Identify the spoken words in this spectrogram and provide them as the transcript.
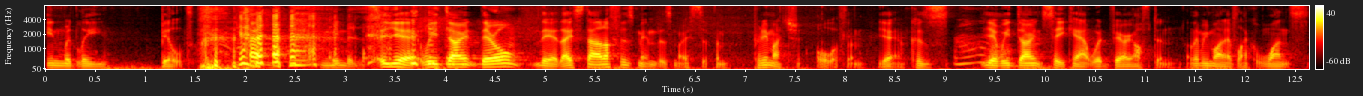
inwardly built. Members. yeah, we don't. They're all yeah. They start off as members, most of them. Pretty much all of them. Yeah, because yeah, Oh. we don't seek outward very often. I think we might have like once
